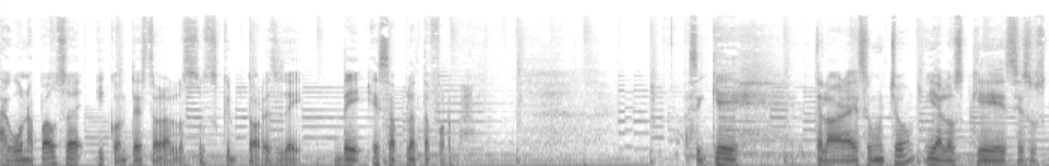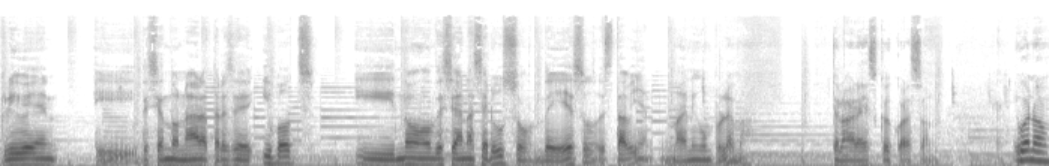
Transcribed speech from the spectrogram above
Hago una pausa y contesto a los suscriptores de, de esa plataforma. Así que te lo agradezco mucho. Y a los que se suscriben y desean donar a través de eBots, y no desean hacer uso de eso, está bien, no hay ningún problema. Te lo agradezco de corazón. Y bueno,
